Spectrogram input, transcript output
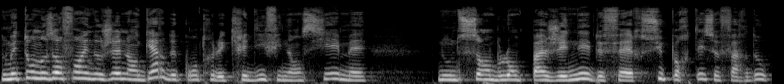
Nous mettons nos enfants et nos jeunes en garde contre le crédit financier, mais nous ne semblons pas gênés de faire supporter ce fardeau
